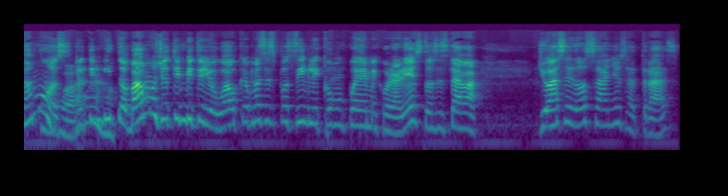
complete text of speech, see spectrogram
Vamos, yo te invito, vamos, yo te invito. Y yo, wow, ¿qué más es posible? ¿Y cómo puede mejorar esto? estaba, yo hace dos años atrás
